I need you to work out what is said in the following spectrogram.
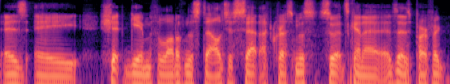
is a shit game with a lot of nostalgia set at Christmas, so it's kind of it is perfect.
